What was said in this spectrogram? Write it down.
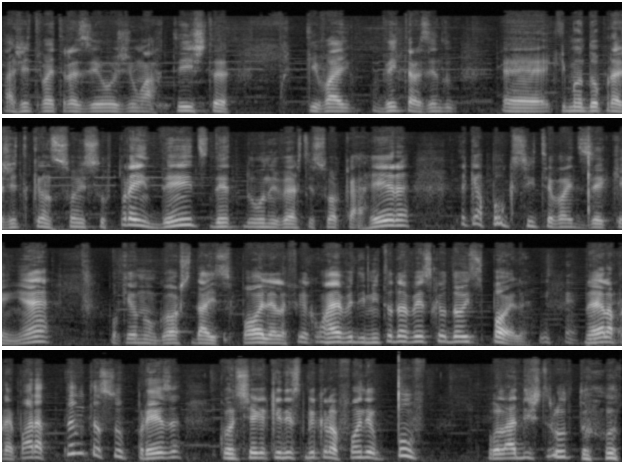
A gente vai trazer hoje um artista que vai vem trazendo, é, que mandou para a gente canções surpreendentes dentro do universo de sua carreira. Daqui a pouco Cíntia vai dizer quem é, porque eu não gosto de dar spoiler. Ela fica com raiva de mim toda vez que eu dou spoiler. né? Ela prepara tanta surpresa, quando chega aqui nesse microfone, eu, puf, vou lá e destruo tudo.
